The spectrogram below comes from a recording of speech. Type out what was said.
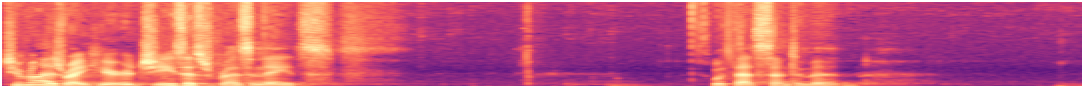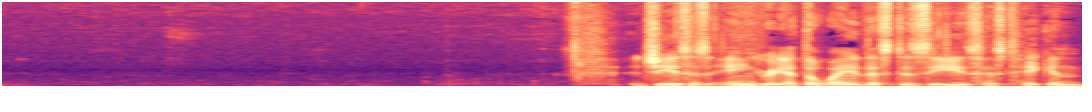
Do you realize right here, Jesus resonates with that sentiment? Jesus is angry at the way this disease has taken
